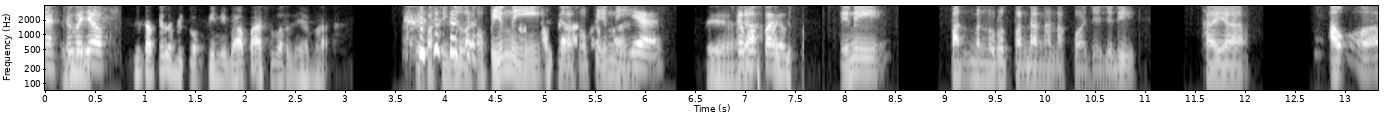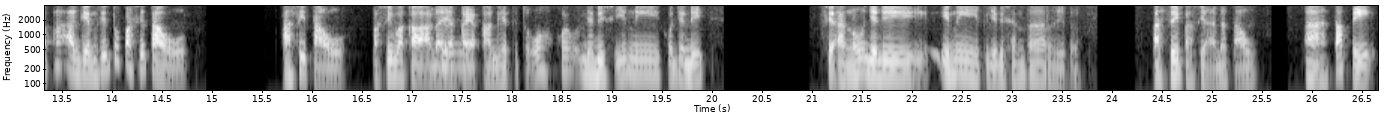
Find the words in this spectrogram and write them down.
Eh, coba Ini- jawab. ini tapi lebih ke opini bapak sepertinya pak Ya pasti jelas opini, jelas opini. Iya, iya nggak Nggak, apa-apa. Ini menurut pandangan aku aja. Jadi kayak au- apa agensi itu pasti tahu. Pasti tahu. Pasti bakal ada yang Hmm. kayak kaget itu. Oh, kok jadi si ini, kok jadi si Anu jadi ini itu jadi center gitu. Pasti pasti ada tahu. Nah, tapi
